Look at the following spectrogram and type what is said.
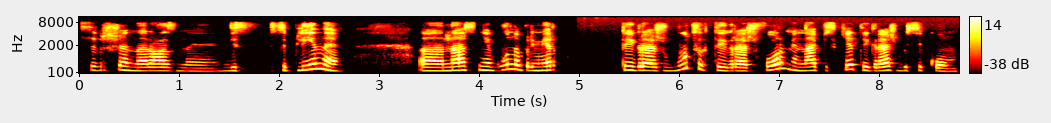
совершенно разные дисциплины. А, на снегу, например, ты играешь в бутсах, ты играешь в форме, на песке ты играешь босиком.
